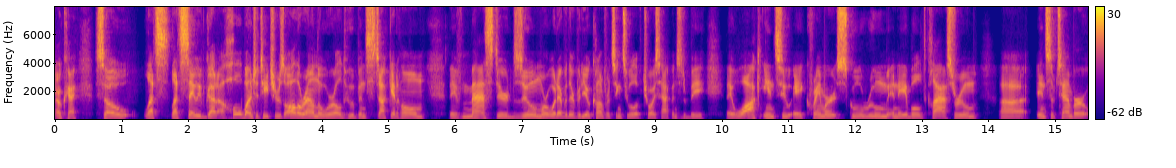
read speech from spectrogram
Okay. So let's let's say we've got a whole bunch of teachers all around the world who've been stuck at home. They've mastered Zoom or whatever their video conferencing tool of choice happens to be. They walk into a Kramer schoolroom enabled classroom uh, in September.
